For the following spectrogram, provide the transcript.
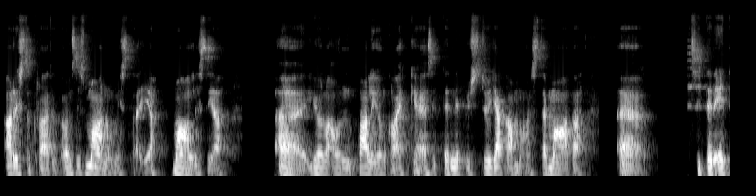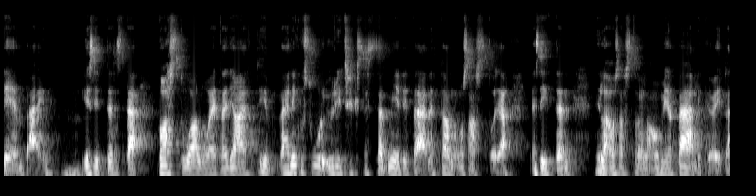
aristokraatit on siis maanomistajia, maallisia, joilla on paljon kaikkea ja sitten ne pystyy jakamaan sitä maata sitten eteenpäin. Mm. Ja sitten sitä vastuualueita jaettiin vähän niin kuin suuryrityksessä mietitään, että on osastoja ja sitten niillä osastoilla omia päälliköitä,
